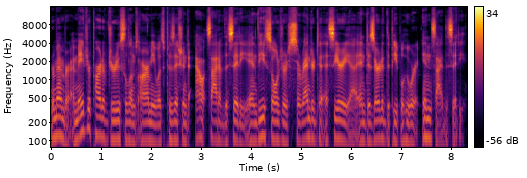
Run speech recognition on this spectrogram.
Remember, a major part of Jerusalem's army was positioned outside of the city, and these soldiers surrendered to Assyria and deserted the people who were inside the city.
